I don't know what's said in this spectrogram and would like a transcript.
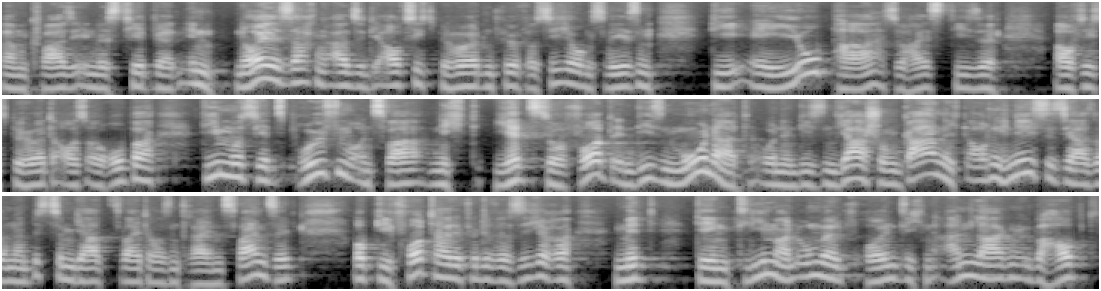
ähm, quasi investiert werden in neue Sachen. Also die Aufsichtsbehörden für Versicherungswesen, die EIOPA, so heißt diese Aufsichtsbehörde aus Europa, die muss jetzt prüfen und zwar nicht jetzt sofort in diesem Monat und in diesem Jahr schon gar nicht, auch nicht nächstes Jahr, sondern bis zum Jahr 2023, ob die Vorteile für die Versicherer mit den klima- und umweltfreundlichen Anlagen überhaupt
